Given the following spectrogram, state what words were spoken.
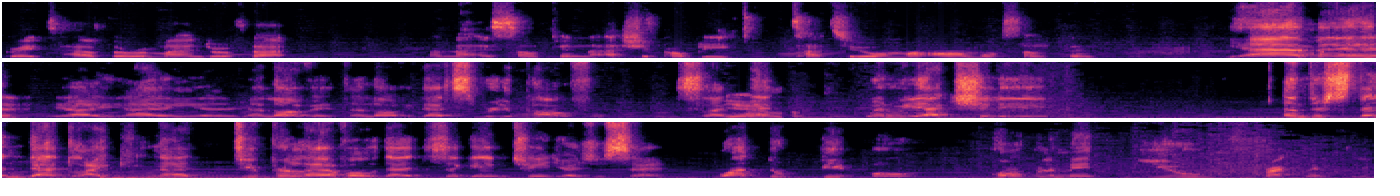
Great to have a reminder of that, and that is something that I should probably tattoo on my arm or something. Yeah, man. Yeah, I, I, I love it. I love it. That's really powerful. It's like Yeah. when, when we actually understand that like in a deeper level, that's a game changer, as you said. What do people compliment you frequently?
